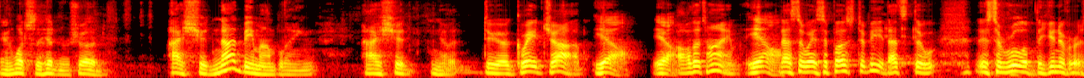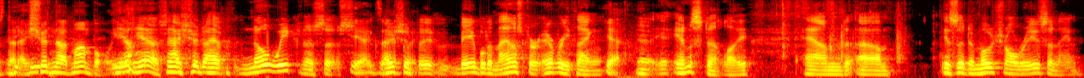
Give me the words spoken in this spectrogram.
And what's the hidden should? I should not be mumbling. I should, you know, do a great job Yeah, yeah, all the time. Yeah. that's the way it's supposed to be. That's the it's the rule of the universe that I should not mumble. You know? yes. I should have no weaknesses. Yeah, exactly. I should be, be able to master everything. Yeah. uh, instantly. And um, is it emotional reasoning?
